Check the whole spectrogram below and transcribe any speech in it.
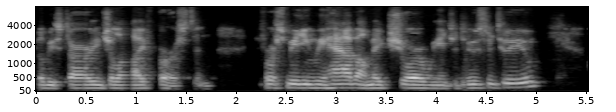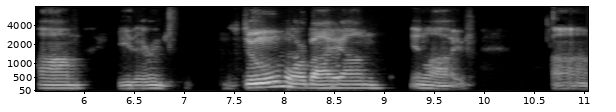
He'll be starting July 1st, and first meeting we have, I'll make sure we introduce him to you, um, either in Zoom or by um, in live. Uh,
